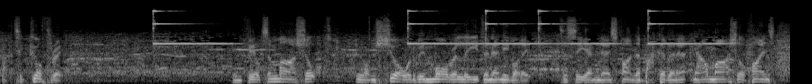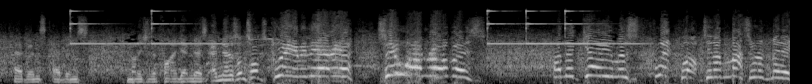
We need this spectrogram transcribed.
Back to Guthrie. Infield to Marshall, who I'm sure would have been more relieved than anybody to see Emnes find the back of the net. Now Marshall finds Evans. Evans manages to find Emnes. Emnes on towards Graham in the area. 2 1 Rovers! And the game has flip flopped in a matter of minutes.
